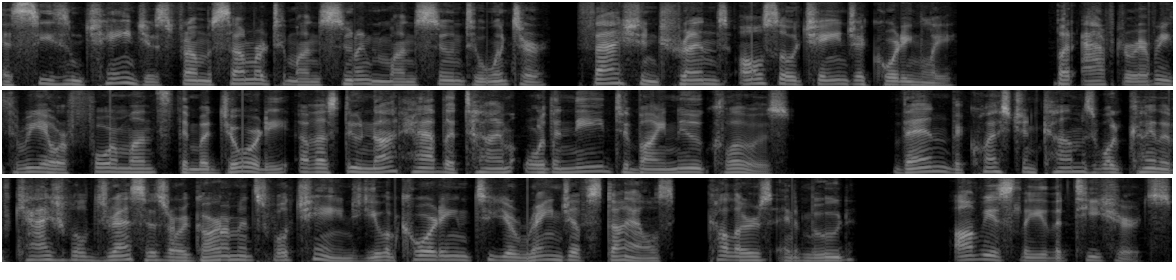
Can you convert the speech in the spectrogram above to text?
As season changes from summer to monsoon and monsoon to winter, fashion trends also change accordingly. But after every three or four months the majority of us do not have the time or the need to buy new clothes. Then the question comes what kind of casual dresses or garments will change you according to your range of styles, colors and mood? Obviously the t-shirts.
